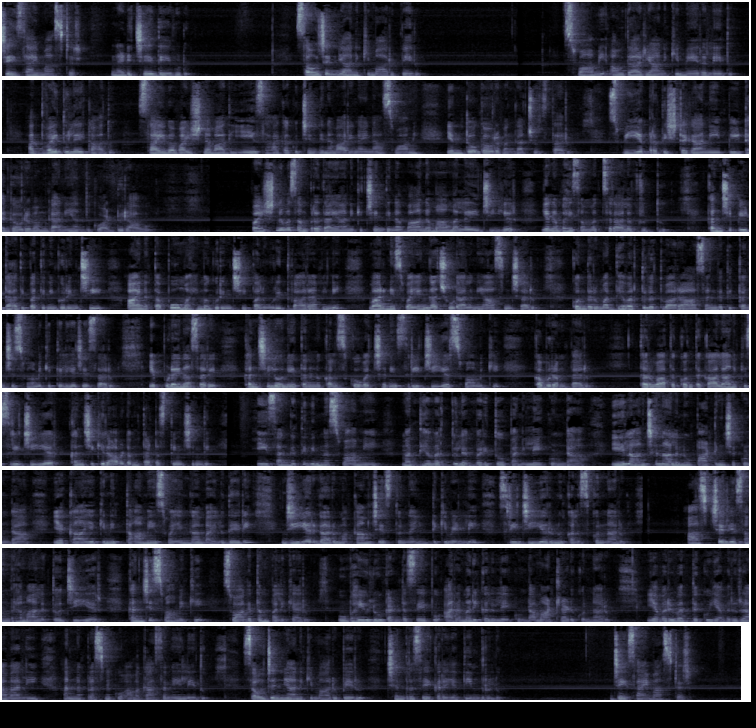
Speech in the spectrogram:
జేసాయి master. నడిచే దేవుడు. సౌజన్యానికి మారుపేరు స్వామి ఔదార్యానికి మేరలేదు అద్వైతులే కాదు. శైవ వైష్ణవాది ఏ శాఖకు చెందిన వారినైనా స్వామి ఎంతో గౌరవంగా చూస్తారు. స్వీయ ప్రతిష్ట కానీ పీఠ గౌరవం కానీ అందుకు అడ్డురావు. వైష్ణవ సంప్రదాయానికి చెందిన వానమామలై జియర్ ఎనభై సంవత్సరాల వృద్ధు. కంచిపీఠాధిపతిని గురించి ఆయన తపో మహిమ గురించి పలువురి ద్వారా విని వారిని స్వయంగా చూడాలని ఆశించారు. కొందరు మధ్యవర్తుల ద్వారా ఆ సంగతి కంచి స్వామికి తెలియజేశారు. ఎప్పుడైనా సరే కంచిలోనే తనను కలుసుకోవచ్చని శ్రీ జీయర్ స్వామికి కబురంపారు. తరువాత కొంతకాలానికి శ్రీ జీయర్ కంచికి రావడం తటస్థించింది. ఈ సంగతి విన్న స్వామి మధ్యవర్తులెవ్వరితో పని లేకుండా ఏ లాంఛనాలను పాటించకుండా ఎకాయకిని తామే స్వయంగా బయలుదేరి జీయర్ గారు మకాం చేస్తున్న ఇంటికి వెళ్ళి శ్రీ జీయరును కలుసుకున్నారు. ఆశ్చర్య సంభ్రమాలతో జీయర్ కంచి స్వామికి స్వాగతం పలికారు. ఉభయులు గంటసేపు అరమరికలు లేకుండా మాట్లాడుకున్నారు. ఎవరి వద్దకు ఎవరు రావాలి అన్న ప్రశ్నకు అవకాశమే లేదు. సౌజన్యానికి మారుపేరు చంద్రశేఖర యతీంద్రులు జై సాయి మాస్టర్.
